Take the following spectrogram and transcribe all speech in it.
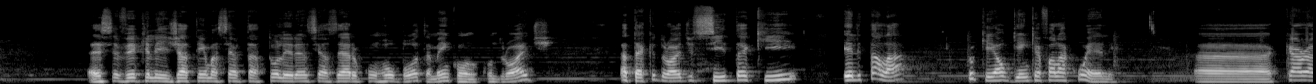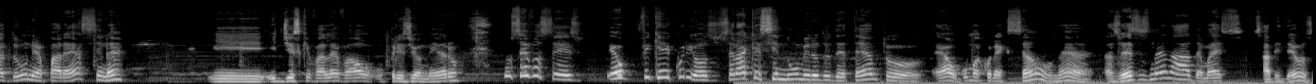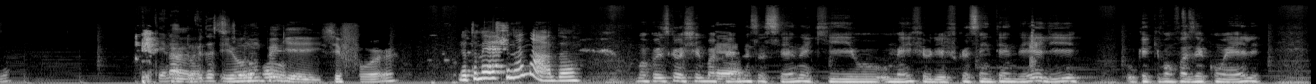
Aí você vê que ele já tem uma certa tolerância zero com robô também, com, com droid. Até que o droid cita que ele tá lá porque alguém quer falar com ele. Uh, Cara Dune aparece, né? E, e, diz que vai levar o, o prisioneiro. Não sei vocês, eu fiquei curioso. Será que esse número do detento é alguma conexão, né? Às vezes não é nada, mas sabe Deus, né? Fiquei na Cara, dúvida se eu não peguei. Se for, eu também acho que não é nada. Uma coisa que eu achei bacana é. nessa cena é que o, o Mayfield ele fica sem entender ali o que, que vão fazer com ele.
